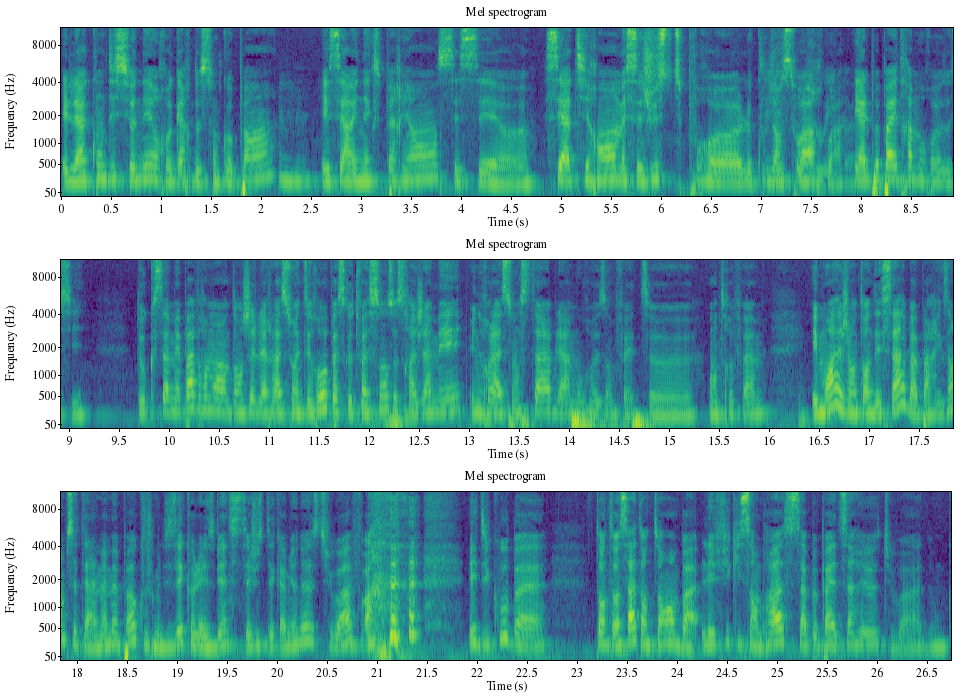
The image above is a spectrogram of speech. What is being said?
et la conditionner au regard de son copain. Et c'est une expérience et c'est attirant, mais c'est juste pour le coup d'un soir. jouer, quoi. quoi. Et elle peut pas être amoureuse aussi. Donc ça met pas vraiment en danger les relations hétéro parce que de toute façon ce sera jamais une relation stable et amoureuse en fait euh, entre femmes. Et moi j'entendais ça, bah, par exemple c'était à la même époque où je me disais que les lesbiennes c'était juste des camionneuses, tu vois. Et du coup bah t'entends ça, t'entends bah les filles qui s'embrassent ça peut pas être sérieux, tu vois. Donc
